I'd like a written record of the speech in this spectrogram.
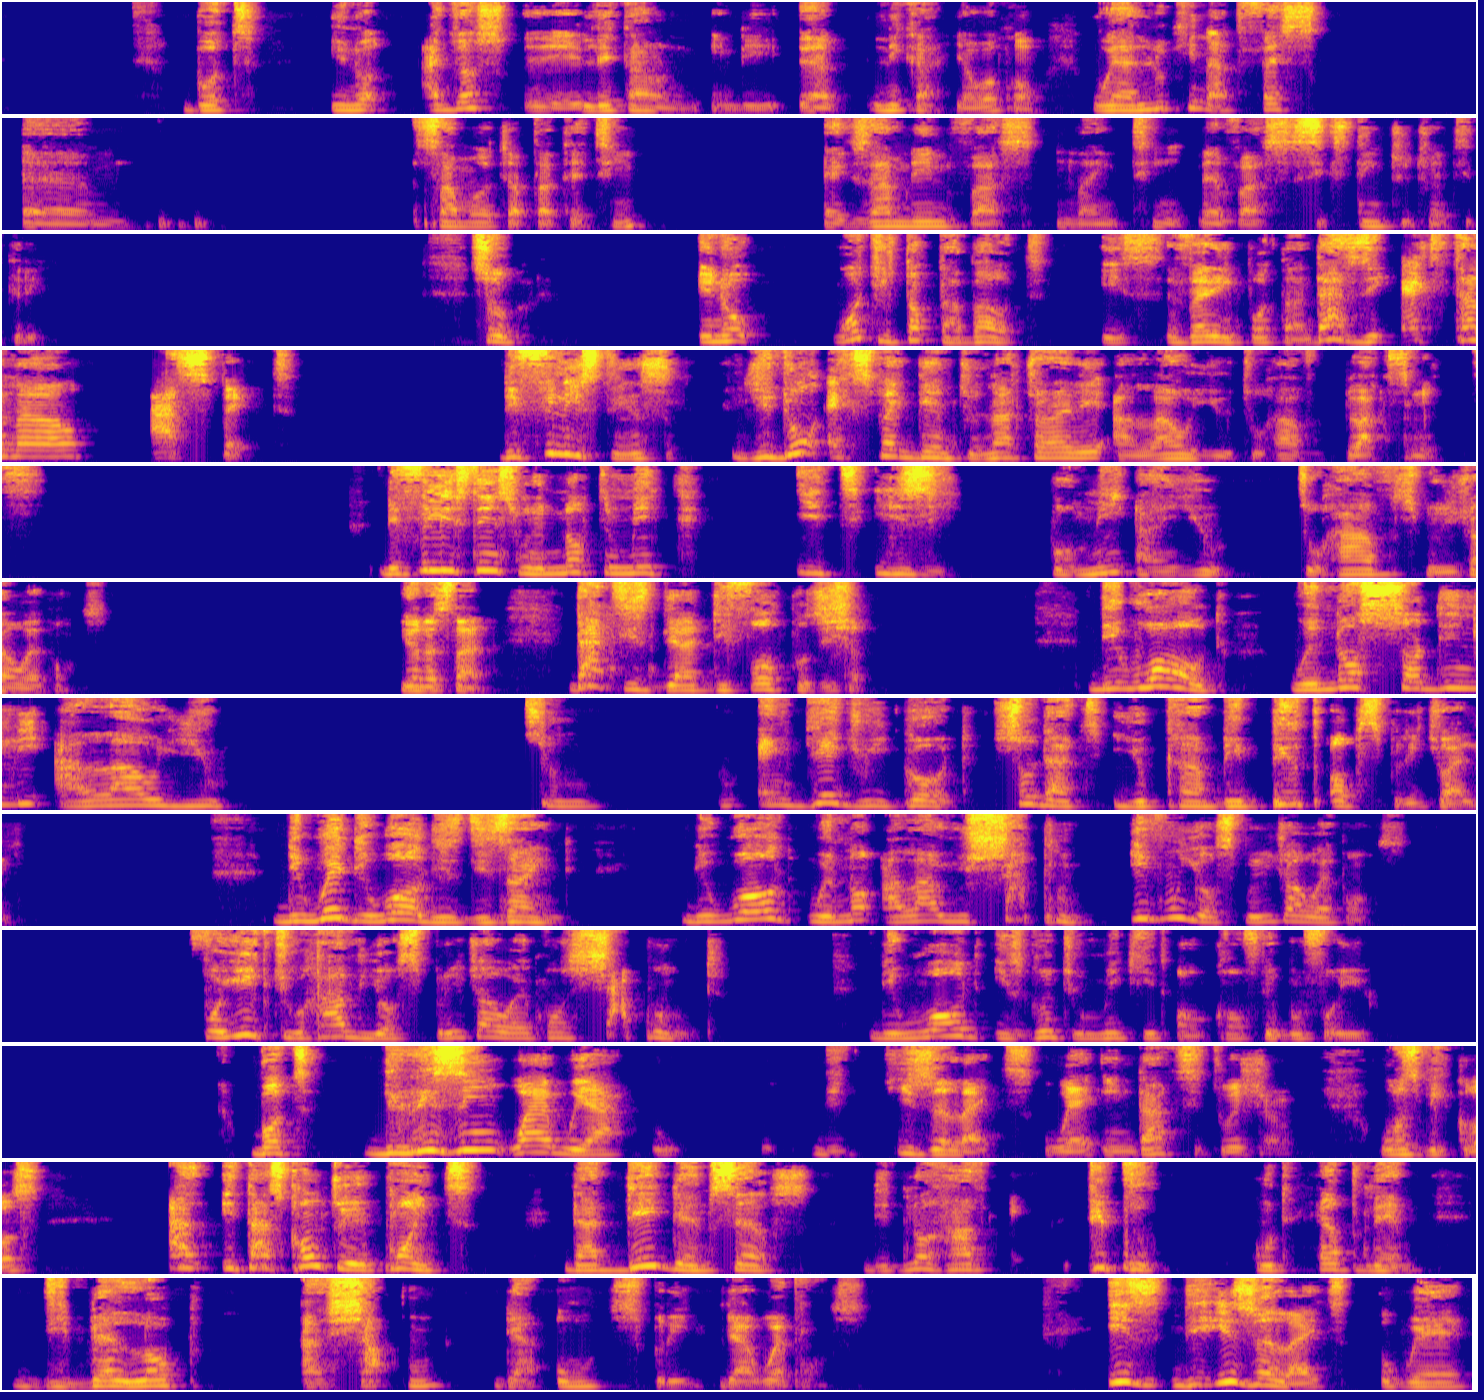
but you know, I just uh, later on in the uh, Nika, you're welcome. We are looking at First um, Samuel chapter thirteen, examining verse nineteen, uh, verse sixteen to twenty-three. So, you know, what you talked about is very important. That's the external aspect. The Philistines, you don't expect them to naturally allow you to have blacksmiths. The Philistines will not make it easy for me and you to have spiritual weapons. You understand? That is their default position. The world will not suddenly allow you to engage with God so that you can be built up spiritually. The way the world is designed, the world will not allow you sharpen even your spiritual weapons. For you to have your spiritual weapons sharpened, the world is going to make it uncomfortable for you. But the reason why we are the Israelites were in that situation was because it has come to a point that they themselves did not have people could help them develop and sharpen their own spirit, their weapons. Is the Israelites were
